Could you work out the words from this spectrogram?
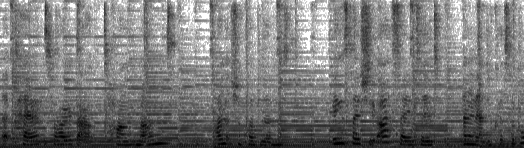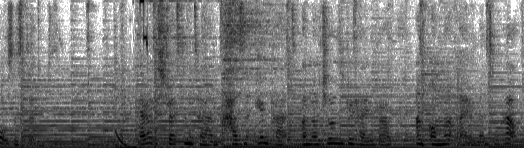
that parents worry about time demands, financial problems, being socially isolated and inadequate support systems. Parent stress in turn has an impact on their children's behaviour and on their own mental health.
